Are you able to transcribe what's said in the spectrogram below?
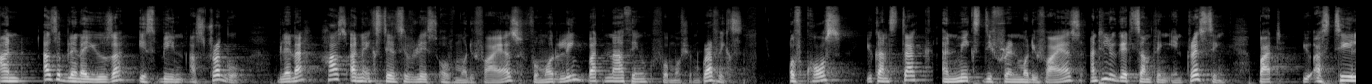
and as a Blender user, it's been a struggle. Blender has an extensive list of modifiers for modeling, but nothing for motion graphics. Of course, you can stack and mix different modifiers until you get something interesting, but you are still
